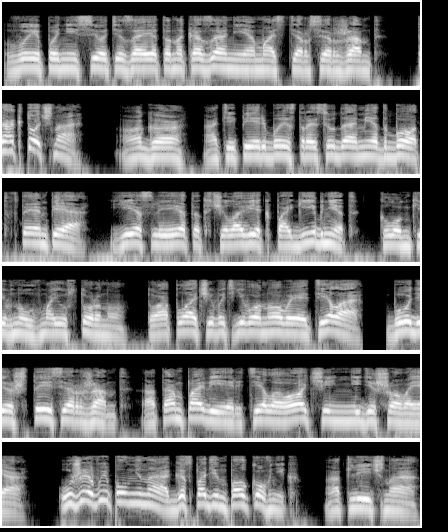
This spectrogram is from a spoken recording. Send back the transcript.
«Вы понесете за это наказание, мастер-сержант!» «Так точно!» «Ага, а теперь быстро сюда, медбот, в темпе! Если этот человек погибнет, — клон кивнул в мою сторону, — то оплачивать его новое тело будешь ты, сержант, а там, поверь, тело очень недешевое!» «Уже выполнено, господин полковник!» «Отлично!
